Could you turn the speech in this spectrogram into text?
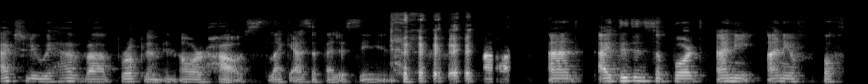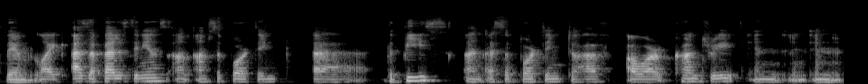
actually, we have a problem in our house, like as a Palestinian, and I didn't support any any of, of them. Like as a Palestinians, I'm I'm supporting uh, the peace, and I supporting to have our country in in, in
